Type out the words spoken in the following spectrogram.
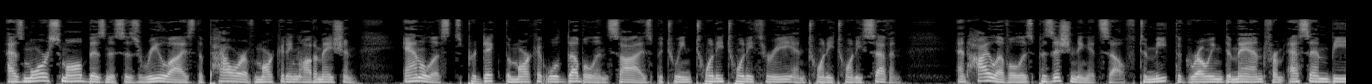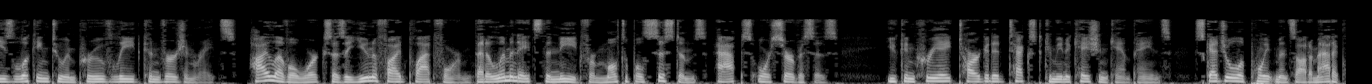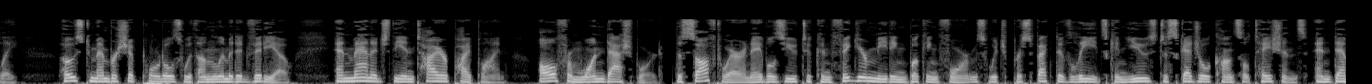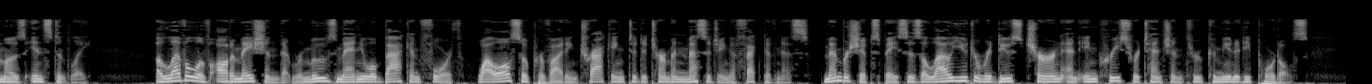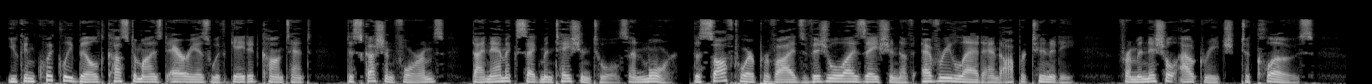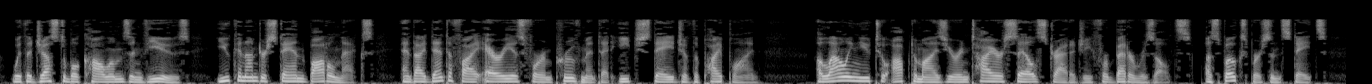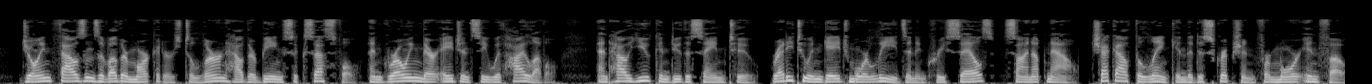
As more small businesses realize the power of marketing automation, analysts predict the market will double in size between 2023 and 2027, and HighLevel is positioning itself to meet the growing demand from SMBs looking to improve lead conversion rates. HighLevel works as a unified platform that eliminates the need for multiple systems, apps, or services. You can create targeted text communication campaigns, schedule appointments automatically, host membership portals with unlimited video, and manage the entire pipeline, all from one dashboard. The software enables you to configure meeting booking forms which prospective leads can use to schedule consultations and demos instantly. A level of automation that removes manual back and forth while also providing tracking to determine messaging effectiveness. Membership spaces allow you to reduce churn and increase retention through community portals. You can quickly build customized areas with gated content, discussion forums, dynamic segmentation tools, and more. The software provides visualization of every lead and opportunity, from initial outreach to close. With adjustable columns and views, you can understand bottlenecks and identify areas for improvement at each stage of the pipeline, allowing you to optimize your entire sales strategy for better results. A spokesperson states, Join thousands of other marketers to learn how they're being successful and growing their agency with HighLevel and how you can do the same too. Ready to engage more leads and increase sales? Sign up now. Check out the link in the description for more info.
